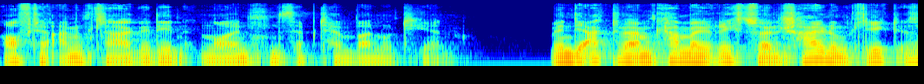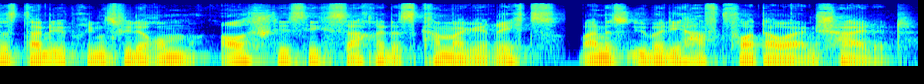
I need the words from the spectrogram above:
auf der Anklage den 9. September notieren. Wenn die Akte beim Kammergericht zur Entscheidung liegt, ist es dann übrigens wiederum ausschließlich Sache des Kammergerichts, wann es über die Haftfortdauer entscheidet.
